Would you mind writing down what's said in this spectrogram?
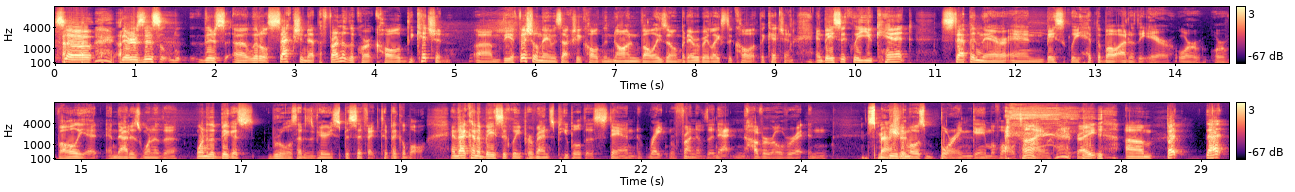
so there's this there's a little section at the front of the court called the kitchen, um, the official name is actually called the non-volley zone, but everybody likes to call it the kitchen. And basically, you can't step in there and basically hit the ball out of the air or or volley it, and that is one of the one of the biggest rules that is very specific to pickleball. And that kind of basically prevents people to stand right in front of the net and hover over it and Smash be it. the most boring game of all time, right? Um, but that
